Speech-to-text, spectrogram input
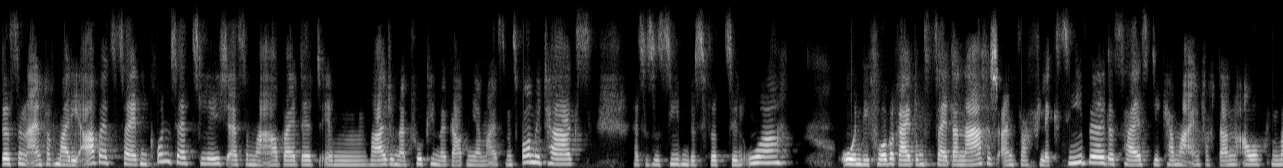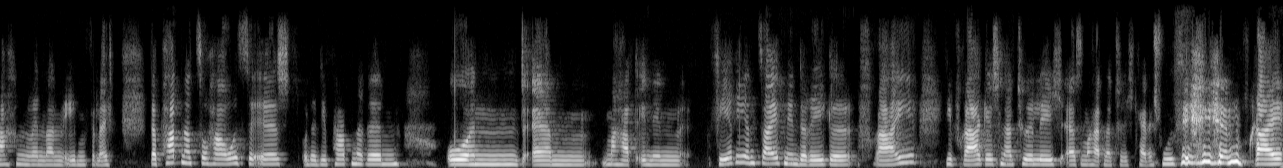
das sind einfach mal die Arbeitszeiten grundsätzlich. Also man arbeitet im Wald- und Naturkindergarten ja meistens vormittags, also so sieben bis 14 Uhr. Und die Vorbereitungszeit danach ist einfach flexibel. Das heißt, die kann man einfach dann auch machen, wenn dann eben vielleicht der Partner zu Hause ist oder die Partnerin. Und ähm, man hat in den Ferienzeiten in der Regel frei. Die Frage ist natürlich, also man hat natürlich keine Schulferien frei,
